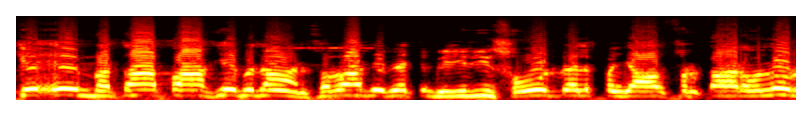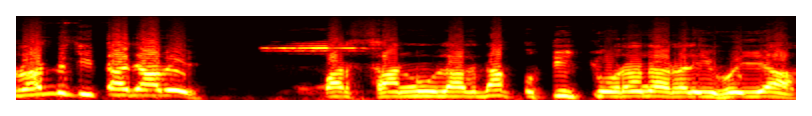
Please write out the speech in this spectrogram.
ਕਿ ਇਹ ਮਤਾ ਪਾ ਕੇ ਵਿਧਾਨ ਸਭਾ ਦੇ ਵਿੱਚ ਬਿਜਲੀ ਸੋਧ ਬਿੱਲ ਪੰਜਾਬ ਸਰਕਾਰ ਵੱਲੋਂ ਰੱਦ ਕੀਤਾ ਜਾਵੇ। ਪਰ ਸਾਨੂੰ ਲੱਗਦਾ ਕੁੱਤੀ ਚੋਰਾਂ ਨਾਲ ਰਲੀ ਹੋਈ ਆ।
